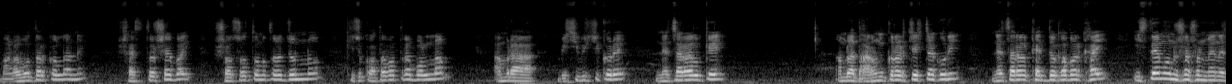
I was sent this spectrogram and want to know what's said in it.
মানবতার কল্যাণে স্বাস্থ্য সেবায় সচেতনতার জন্য কিছু কথাবার্তা বললাম। আমরা বেশি বেশি করে ন্যাচারালকে আমরা ধারণ করার চেষ্টা করি ন্যাচারাল খাদ্য খাবার খাই, ইসলাম অনুশাসন মেনে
